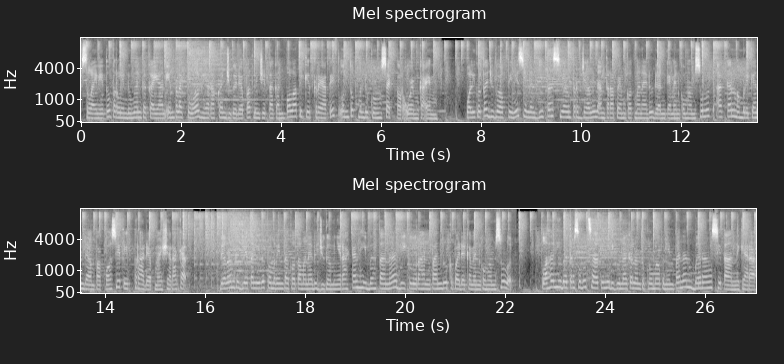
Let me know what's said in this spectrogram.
Selain itu, perlindungan kekayaan intelektual diharapkan juga dapat menciptakan pola pikir kreatif untuk mendukung sektor UMKM. Wali Kota juga optimis sinergitas yang terjalin antara Pemkot Manado dan Kemenkumham Sulut akan memberikan dampak positif terhadap masyarakat. Dalam kegiatan itu, pemerintah kota Manado juga menyerahkan hibah tanah di Kelurahan Pandu kepada Kemenkumham Sulut. Lahan hibah tersebut saat ini digunakan untuk rumah penyimpanan barang sitaan negara.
